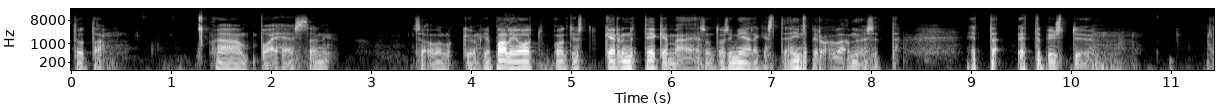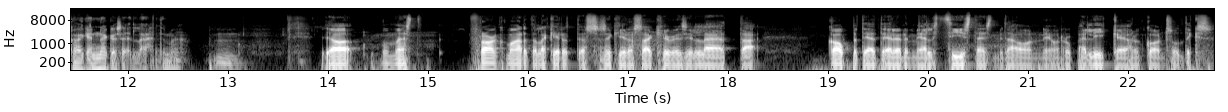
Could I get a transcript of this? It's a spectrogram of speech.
tota, ää, vaiheessa, niin se on ollut kyllä. Ja paljon oot, oot just kerännyt tekemään ja se on tosi mielekästä ja inspiroivaa myös, että, että, että pystyy kaiken näköiseen lähtemään. Mm. Ja mun mielestä Frank Martela kirjoitti jossain se kirjassa aika hyvin silleen, että kauppatieteilijöiden mielestä siisteinstä mitä on, niin on rupea liikkeenjohdon konsultiksi.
